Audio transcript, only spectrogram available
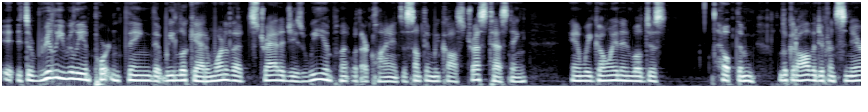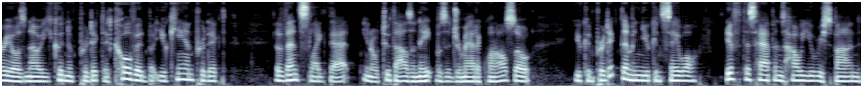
it it's a really really important thing that we look at, and one of the strategies we implement with our clients is something we call stress testing, and we go in and we'll just help them look at all the different scenarios. Now, you couldn't have predicted COVID, but you can predict events like that. You know, 2008 was a dramatic one. Also, you can predict them and you can say, well, if this happens, how will you respond?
